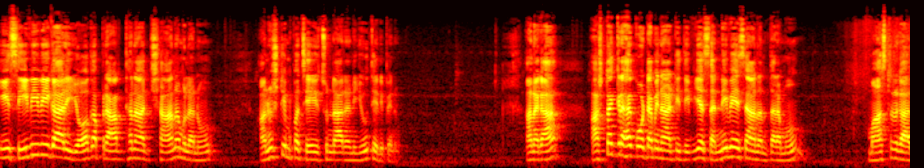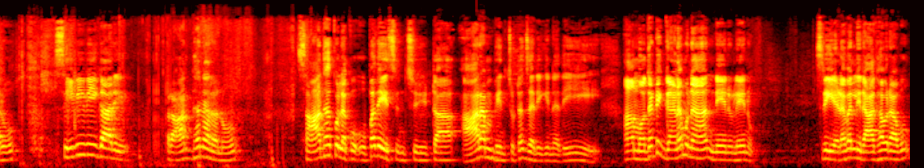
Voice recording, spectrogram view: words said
ఈ సివివి గారి యోగ ప్రార్థనా ధ్యానములను అనుష్ఠింపచేయుచున్నారనియూ తెలిపెను. అనగా అష్టగ్రహ కూటమి నాటి దివ్య సన్నివేశానంతరము మాస్టర్ గారు సివివి గారి ప్రార్థనలను సాధకులకు ఉపదేశించుట ఆరంభించుట జరిగినది. ఆ మొదటి గణమున నేను లేను. శ్రీ ఎడవల్లి రాఘవరావు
